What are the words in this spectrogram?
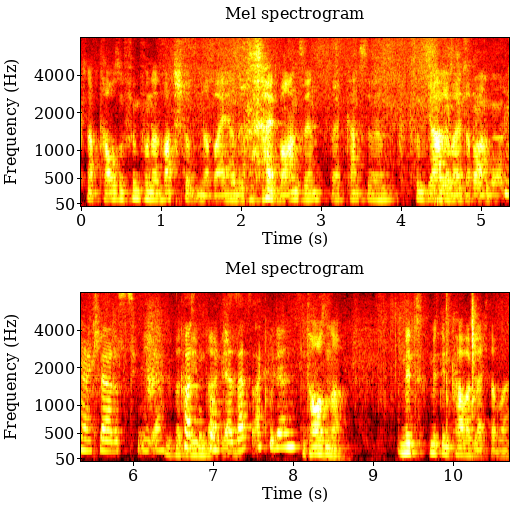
knapp 1500 Wattstunden dabei. Und das ist halt Wahnsinn. Da kannst du fünf Jahre weiterfahren. Na klar, das ist mega. Kostenpunkt. Ersatzakku dann. Ein Tausender. Mit, mit dem Cover gleich dabei.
